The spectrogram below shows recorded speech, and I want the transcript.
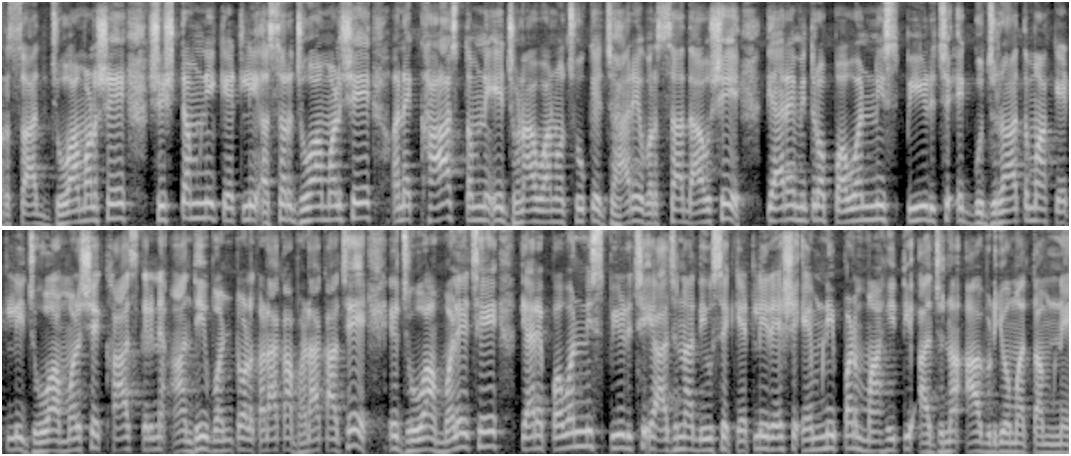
વરસાદ જોવા મળશે, સિસ્ટમની કેટલી અસર જોવા મળશે અને ખાસ તમને એ જણાવવાનો છું કે જ્યારે વરસાદ આવશે ત્યારે મિત્રો પવનની સ્પીડ છે એ ગુજરાતમાં કેટલી જોવા મળશે, ખાસ કરીને આંધી, વંટોળ, કડાકા, ભડાકા છે એ જોવા મળે છે, ત્યારે પવનની સ્પીડ છે એ આજના દિવસે કેટલી રહેશે એમની પણ માહિતી આજના આ વિડીયોમાં તમને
